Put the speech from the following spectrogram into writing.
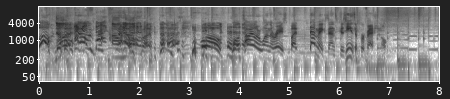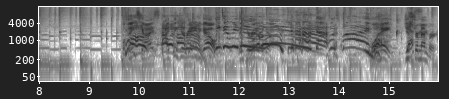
Oh, No. that was I pretty- that was. Whoa, well, Tyler won the race, but that makes sense because he's a professional. Well, thanks, guys. that I was think you're ready to awesome. go. Me too, me I think too. you're ready to go. That was fun. Well, hey, just Yes? remember,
